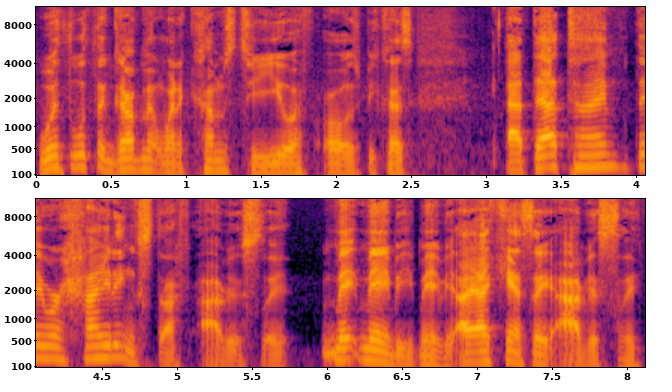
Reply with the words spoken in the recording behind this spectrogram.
with with the government when it comes to UFOs because at that time they were hiding stuff. Obviously, May, maybe maybe I, I can't say obviously,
